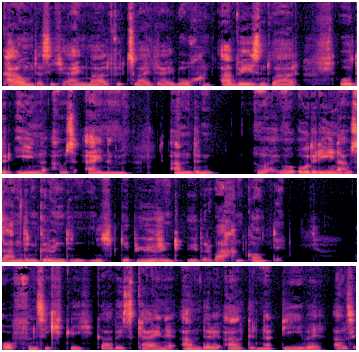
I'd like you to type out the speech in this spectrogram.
kaum dass ich einmal für zwei, drei Wochen abwesend war oder ihn aus einem anderen oder ihn aus anderen Gründen nicht gebührend überwachen konnte. Offensichtlich gab es keine andere Alternative als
